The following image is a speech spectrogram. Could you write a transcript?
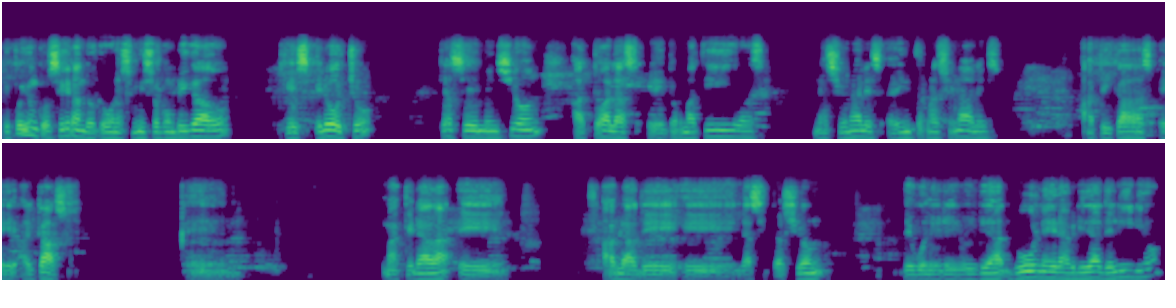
Después un considerando que bueno, se me hizo complicado, que es el 8, que hace mención a todas las eh, normativas nacionales e internacionales aplicadas eh, al caso. Eh, más que nada, eh, habla de la situación de vulnerabilidad, vulnerabilidad del niño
